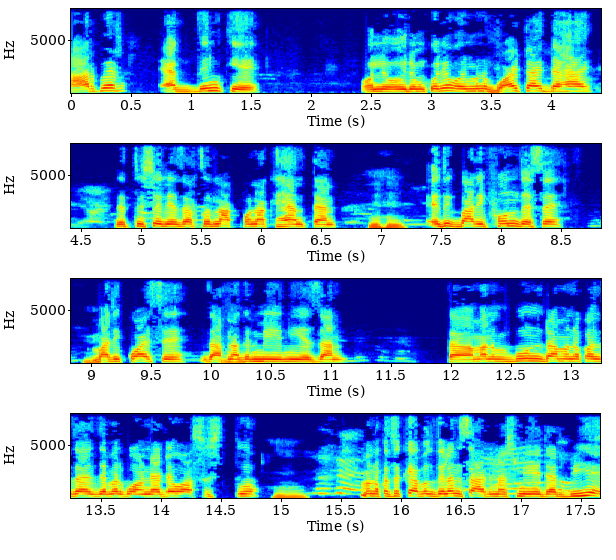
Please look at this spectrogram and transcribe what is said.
তারপর একদিনকে বলে ওইরকম করে ওই মানে ভয়টাই দেখায় যে তুই চলে যাচ্ছ নাক নাক হ্যান ত্যান। এদিক বাড়ি ফোন দেছে বাড়ি কয়েছে যে আপনাকে মেয়ে নিয়ে যান। তা আমার বোনটা মনে করেন যায় যে আমার বন্যাটাও অসুস্থ। মনে করছে কেবল দিলাম চার মাস মেয়েটার বিয়ে।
